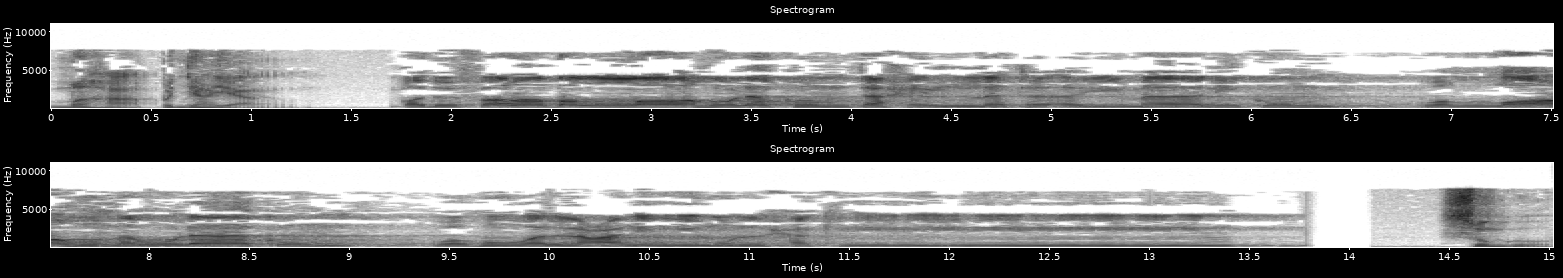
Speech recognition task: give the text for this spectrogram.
Maha Penyayang. قد فرض الله لكم تحلة أيمانكم والله مولاكم وهو العليم الحكيم Sungguh,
